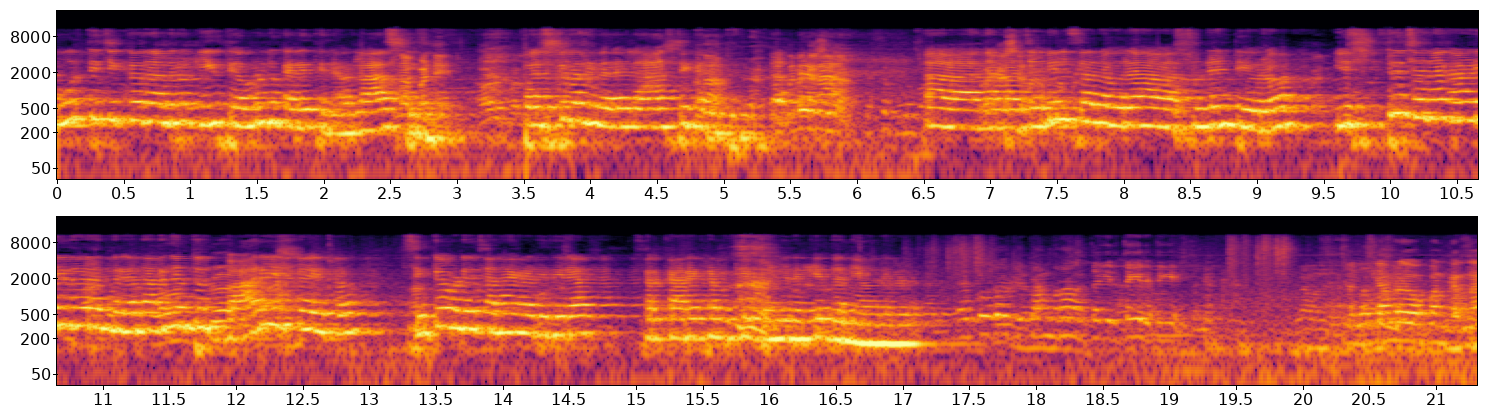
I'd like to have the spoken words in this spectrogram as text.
ಮೂರ್ತಿ ಚಿಕ್ಕದಾದ್ರೂ ಕೀರ್ತಿ ಅವ್ರನ್ನು ಕರೀತೀನಿ. ಅವ್ರು ಲಾಸ್ಟ್ ಫಸ್ಟ್ ಬಂದಿದ್ದಾರೆ ಲಾಸ್ಟ್ ನಮ್ಮ ಜಮೀಲ್ ಸರ್ ಅವರ ಸ್ಟೂಡೆಂಟ್ ಇವರು. ಎಷ್ಟು ಚೆನ್ನಾಗಿ ಹಾಡಿದ್ದಾರೆ ಅಂದ್ರೆ ನನಗಂತೂ ಭಾರಿ ಇಷ್ಟ ಆಯ್ತು. ಸಿಕ್ಕಾಪಟ್ಟೆ ಚೆನ್ನಾಗಿ ಹಾಡಿದ್ದೀರಾ ಸರ್ ಕಾರ್ಯಕ್ರಮಕ್ಕೆ ಬಂದಿದ್ದಕ್ಕೆ ಧನ್ಯವಾದಗಳು ತೆಗೀರಿ ತೆಗೀರಿ ತೆಗೀರಿ कैमरा ओपन करना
